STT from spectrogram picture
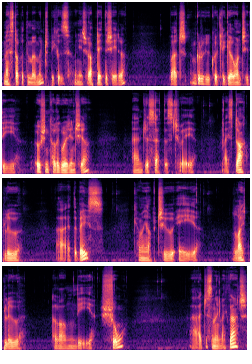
messed up at the moment because we need to update the shader, but I'm going to quickly go onto the ocean color gradient here, and just set this to a nice dark blue uh, at the base, coming up to a light blue along the shore, uh, just something like that.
